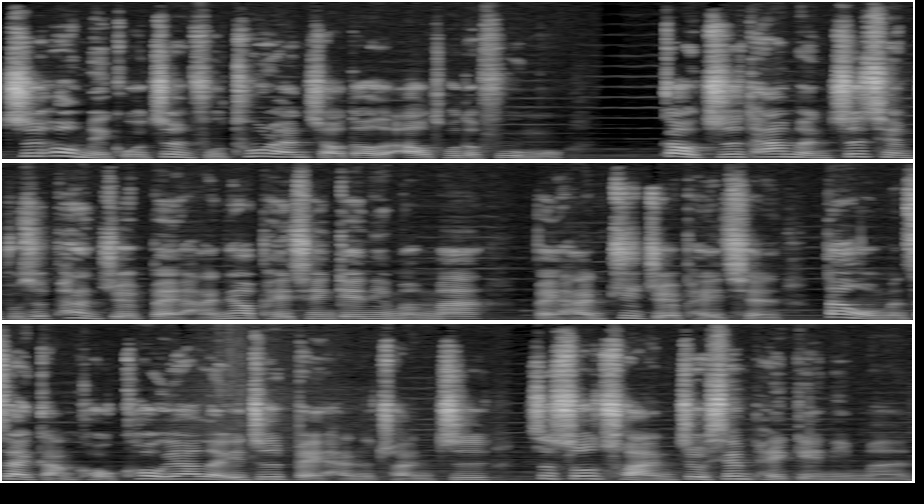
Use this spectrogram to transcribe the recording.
之后，美国政府突然找到了奥托的父母，告知他们之前不是判决北韩要赔钱给你们吗？北韩拒绝赔钱，但我们在港口扣押了一只北韩的船只，这艘船就先赔给你们。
